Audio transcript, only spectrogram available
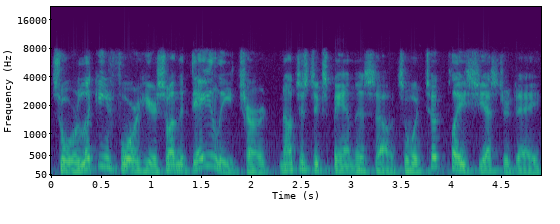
So what we're looking for here, so on the daily chart, and I'll just expand this out. So what took place yesterday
